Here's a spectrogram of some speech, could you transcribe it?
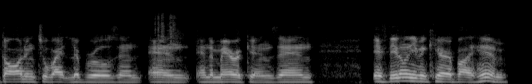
darling to white liberals and and and Americans, and if they don't even care about him,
